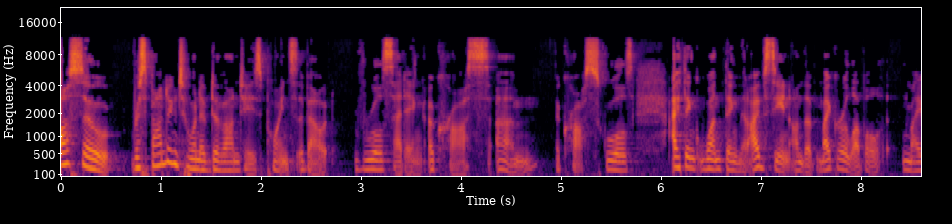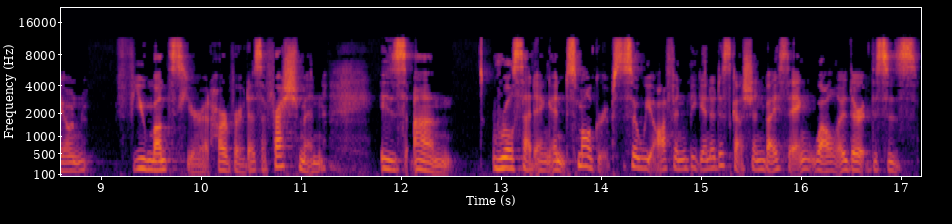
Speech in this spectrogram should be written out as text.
Also, responding to one of Devonte's points about rule setting across, um, across schools, I think one thing that I've seen on the micro level in my own few months here at Harvard as a freshman is um, rule setting in small groups. So we often begin a discussion by saying, well, are there, this is,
